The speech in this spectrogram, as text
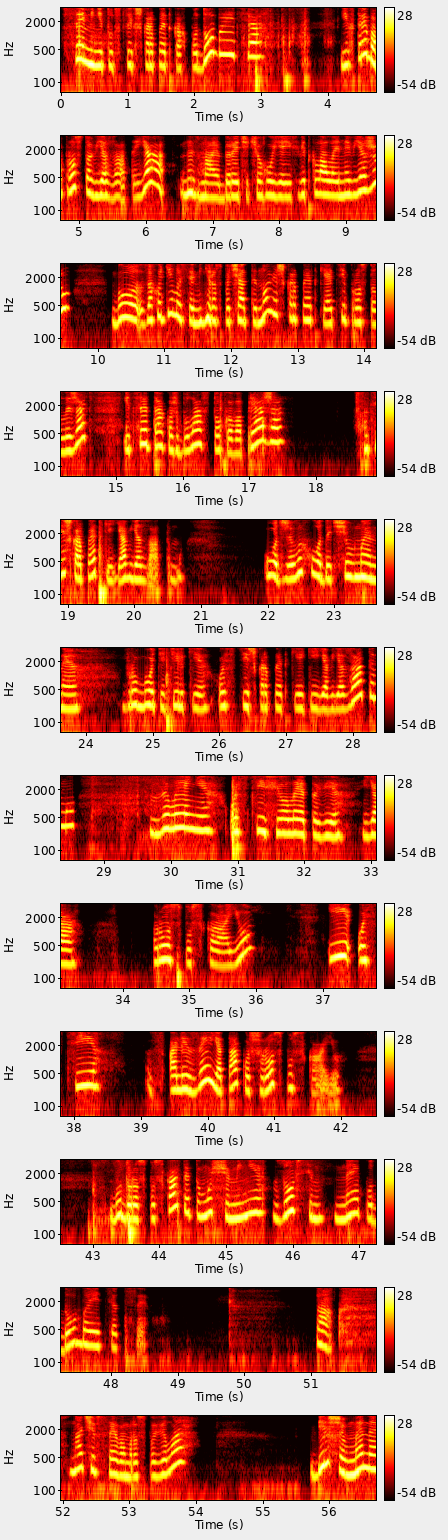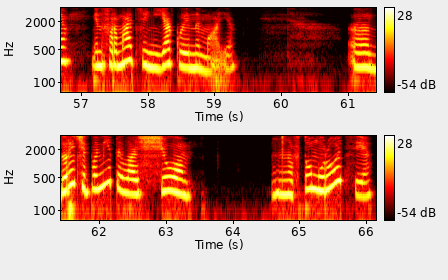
Все мені тут в цих шкарпетках подобається. Їх треба просто в'язати. Я не знаю, до речі, чого я їх відклала і не в'яжу, бо захотілося мені розпочати нові шкарпетки, а ці просто лежать. І це також була стокова пряжа. Оці шкарпетки я в'язатиму. Отже, виходить, що в мене в роботі тільки ось ці шкарпетки, які я в'язатиму. Зелені, ось ці фіолетові я розпускаю. І ось ці з Алізе я також розпускаю. Буду розпускати, тому що мені зовсім не подобається це. Так, наче все вам розповіла. Більше в мене інформації ніякої немає. Е, До речі, помітила, що в тому році, е,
